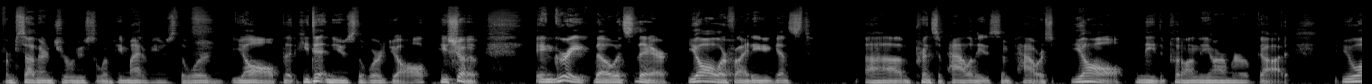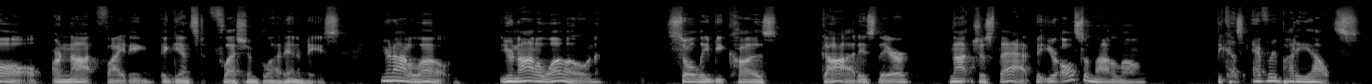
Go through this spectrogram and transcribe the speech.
from southern Jerusalem, he might have used the word y'all, but he didn't use the word y'all. He should have. In Greek, though, it's there. Y'all are fighting against uh, principalities and powers. Y'all need to put on the armor of God. You all are not fighting against flesh and blood enemies. You're not alone. You're not alone solely because God is there. Not just that, but you're also not alone because everybody else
